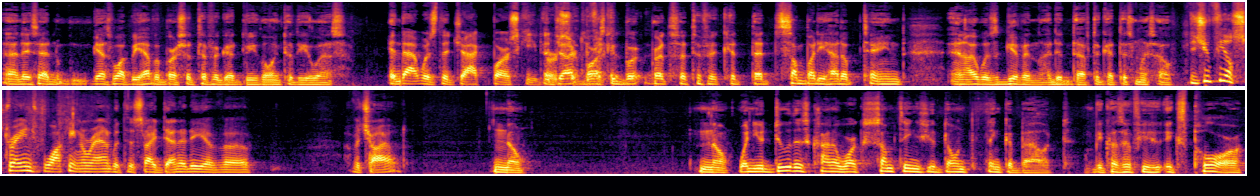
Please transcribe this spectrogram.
And they said, Guess what? We have a birth certificate. You're going to the U.S. And that was the Jack Barsky birth the Jack certificate. Barsky birth certificate that somebody had obtained and I was given. I didn't have to get this myself. Did you feel strange walking around with this identity of a, of a child? No. No. When you do this kind of work, some things you don't think about. Because if you explore,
